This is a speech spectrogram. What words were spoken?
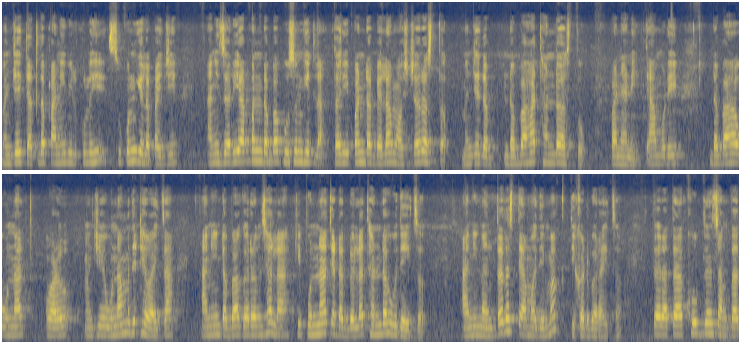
म्हणजे त्यातलं पाणी बिलकुलही सुकून गेलं पाहिजे. आणि जरी आपण डब्बा पुसून घेतला तरी पण डब्याला मॉइश्चर असतं. म्हणजे डब डब्बा हा थंड असतो पाण्याने. त्यामुळे डबा हा उन्हात वाळव म्हणजे उन्हामध्ये ठेवायचा आणि डबा गरम झाला की पुन्हा त्या डब्याला थंड होऊ द्यायचं आणि नंतरच त्यामध्ये मग तिखट भरायचं. तर आता खूप जण सांगतात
